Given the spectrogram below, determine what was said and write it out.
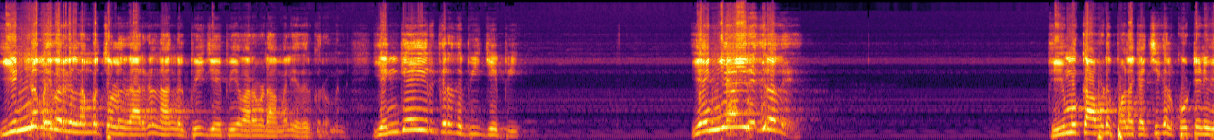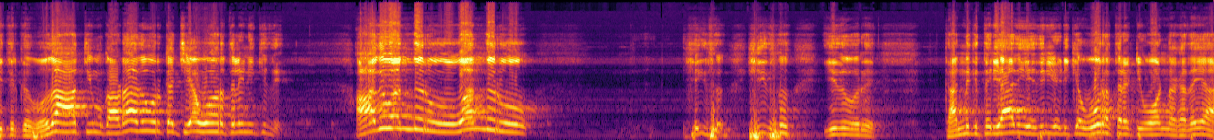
இன்னும் இவர்கள் நம்ப சொல்கிறார்கள் நாங்கள் பிஜேபியை வரவிடாமல் எதிர்க்கிறோம் என்று. எங்கே இருக்கிறது பிஜேபி? எங்கே இருக்கிறது? திமுகவோட பல கட்சிகள் கூட்டணி வைத்திருக்கிற போது அதிமுகவோட அது ஒரு கட்சியா ஓரத்தில் நிற்குது அது வந்துடும் வந்துடும் இது இது இது ஒரு கண்ணுக்கு தெரியாத எதிரி அடிக்க ஊரை திரட்டி ஓடின கதையா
